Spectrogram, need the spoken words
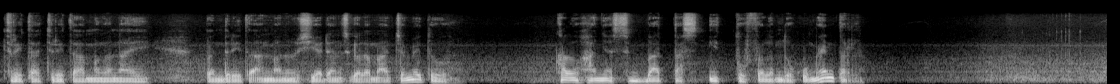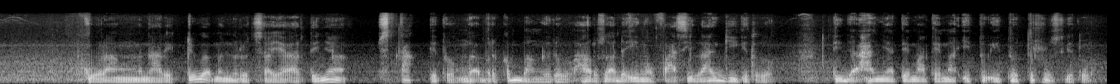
cerita-cerita mengenai penderitaan manusia dan segala macam itu kalau hanya sebatas itu film dokumenter kurang menarik juga menurut saya. Artinya stuck gitu nggak berkembang gitu loh. Harus ada inovasi lagi gitu loh tidak hanya tema-tema itu-itu terus gitu loh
